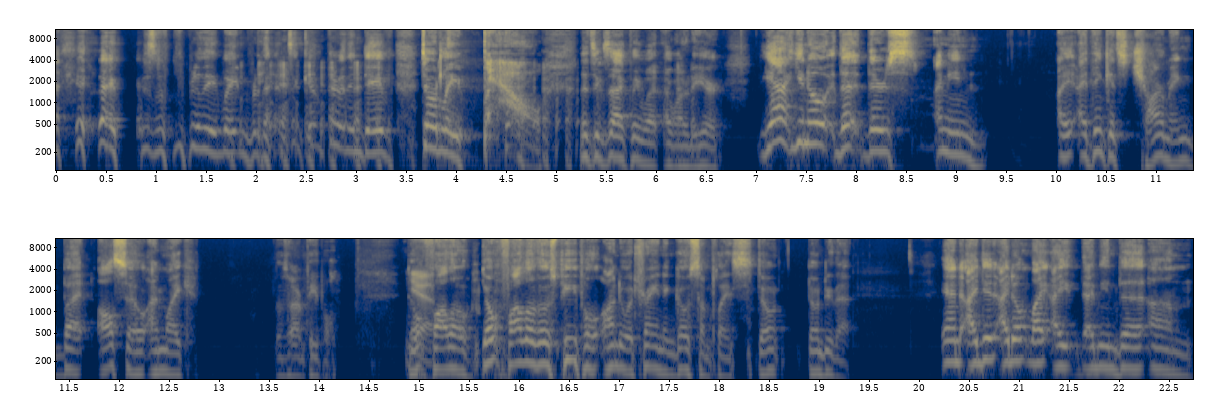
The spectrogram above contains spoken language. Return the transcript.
I was really waiting for that to come through. And then Dave totally pow. That's exactly what I wanted to hear. Yeah, you know, that there's I mean, I, I think it's charming, but also I'm like, those aren't people. Don't Yeah. follow don't follow those people onto a train and go someplace. Don't don't do that. And I did I don't like I I mean the um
